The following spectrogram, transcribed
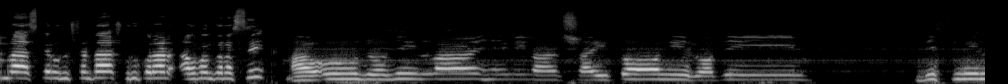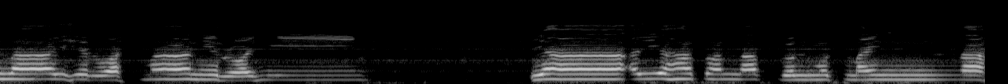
আমরা আজকের অনুষ্ঠানটা শুরু করার আহ্বান জানাচ্ছি। বিসমিল্লাহির রহমানির রহিম। ইয়া আইয়ুহাতুন নাফসুল মুতমাইন্নাহ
